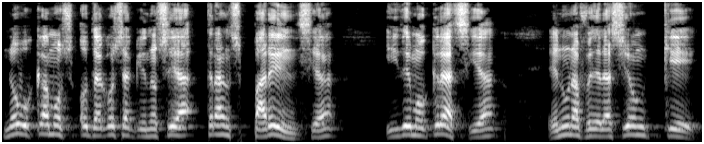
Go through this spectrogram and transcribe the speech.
No buscamos otra cosa que no sea transparencia y democracia en una federación que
